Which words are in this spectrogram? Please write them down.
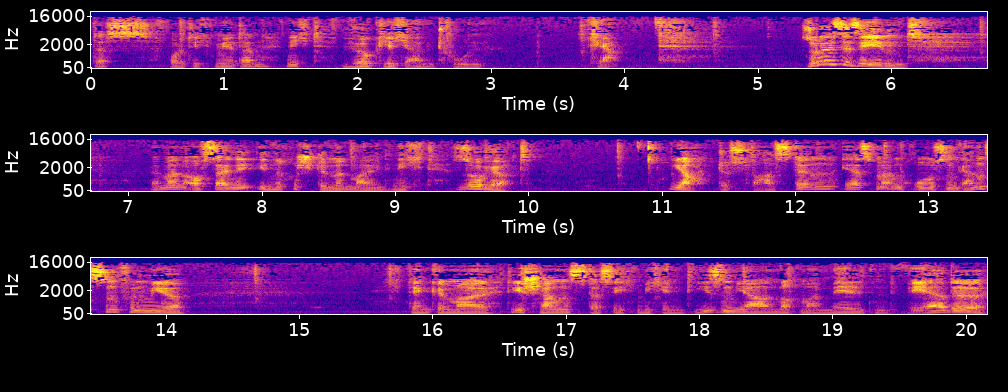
das wollte ich mir dann nicht wirklich antun. Tja, so ist es eben, wenn man auf seine innere Stimme mal nicht so hört. Ja, das war's denn erstmal im Großen und Ganzen von mir. Ich denke mal, die Chance, dass ich mich in diesem Jahr nochmal melden werde,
